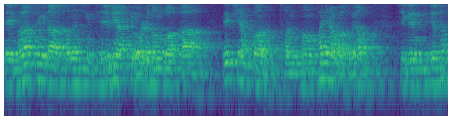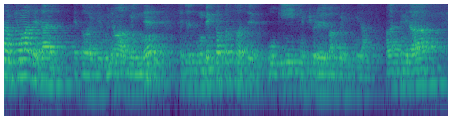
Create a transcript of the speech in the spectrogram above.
네, 반갑습니다. 저는 지금 제주대학교 언론홍보학과 17학번 전성환이라고 하고요. 지금 제주 사삼 평화재단에서 이제 운영하고 있는 제주 동백 서포터즈 5기 대표를 맡고 있습니다. 반갑습니다.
